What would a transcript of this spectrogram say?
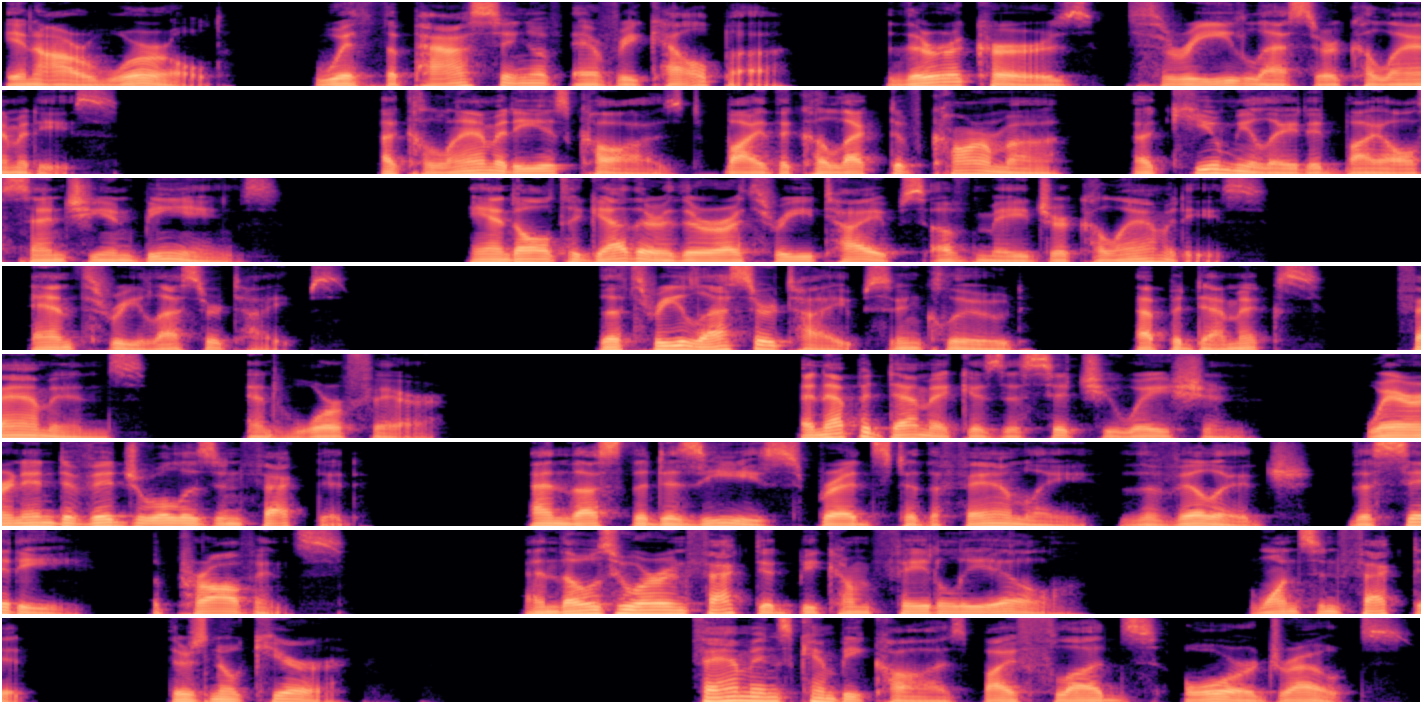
In our world, with the passing of every kalpa, there occurs three lesser calamities. A calamity is caused by the collective karma accumulated by all sentient beings. And altogether, there are three types of major calamities and three lesser types. The three lesser types include epidemics, famines, and warfare. An epidemic is a situation where an individual is infected, and thus the disease spreads to the family, the village, the city, the province, and those who are infected become fatally ill. Once infected, there's no cure. Famines can be caused by floods or droughts.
